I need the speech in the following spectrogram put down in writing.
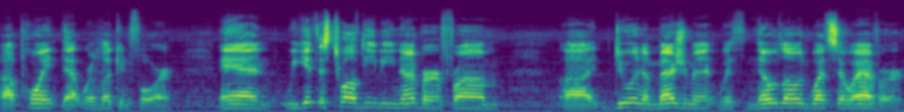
uh, point that we're looking for. And we get this 12 dB number from uh, doing a measurement with no load whatsoever.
